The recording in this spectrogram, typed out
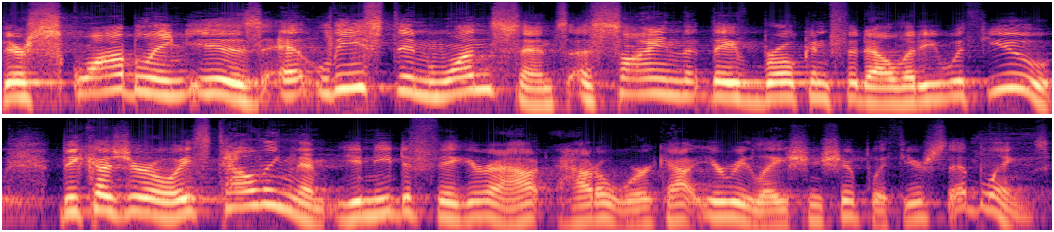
their squabbling is, at least in one sense, a sign that they've broken fidelity with you because you're always telling them you need to figure out how to work out your relationship with your siblings.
